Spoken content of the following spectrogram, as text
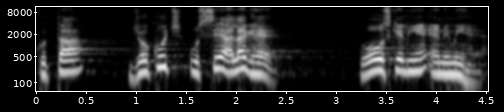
कुत्ता, जो कुछ उससे अलग है, वो उसके लिए एनिमी है।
